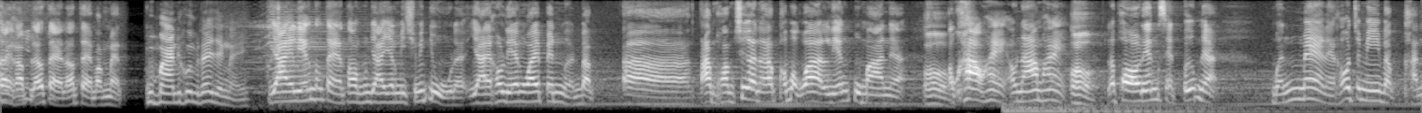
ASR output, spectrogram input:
ใช่ครับแล้วแต่แล้วแต่บางแมทกุมารที่คุณไปได้จากไหน ยายเลี้ยงตั้งแต่ตอนคุณยายยังมีชีวิตอยู่เลยยายเขาเลี้ยงไว้เป็นเหมือนแบบ อ่าตามความเชื่อนะครับเขาบอกว่าเลี้ยงกุมารเนี่ยเออเอาข้าวให้เอาน้ำให้ เออ แล้วพอเลี้ยงเสร็จปุ๊บเนี่ยเหมือนแม่เนี่ยเขาจะมีแบบขัน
